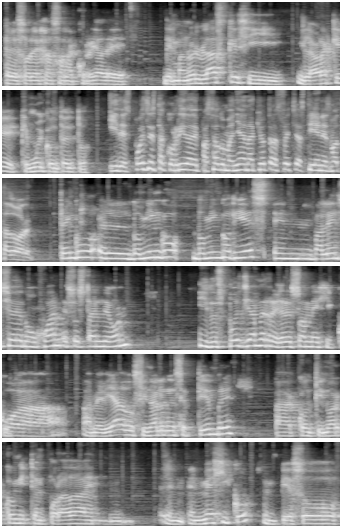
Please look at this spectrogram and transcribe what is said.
tres orejas a la corrida de, de Manuel Blasquez y, y la verdad que, que muy contento. Y después de esta corrida de pasado mañana, ¿qué otras fechas tienes, matador? Tengo el domingo, domingo 10 en Valencia de Don Juan, eso está en León. Y después ya me regreso a México a, mediados, finales de septiembre, a continuar con mi temporada en, en- en México. Empiezo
